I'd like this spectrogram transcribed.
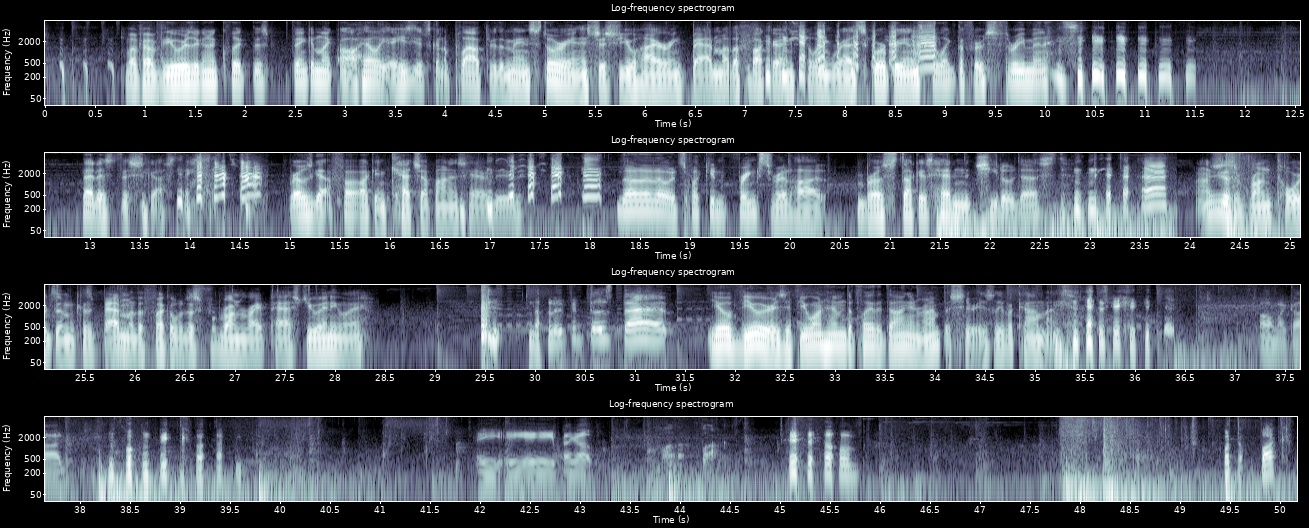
Love how viewers are gonna click this thinking like, oh hell yeah, he's just gonna plow through the main story, and it's just you hiring bad motherfucker and killing red scorpions for like the first three minutes. that is disgusting. Bro's got fucking ketchup on his hair, dude. No, no, no. It's fucking Frank's Red Hot. Bro stuck his head in the Cheeto dust. I don't just run towards him because bad motherfucker will just run right past you anyway. Not if it does that. Yo, viewers, if you want him to play the Danganronpa series, leave a comment. oh my god. Oh my god. Hey, hey, hey, back up. Motherfucker. Oh. what the fuck?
